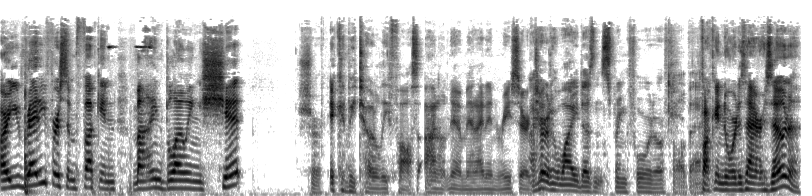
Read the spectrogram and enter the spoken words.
are you ready for some fucking mind-blowing shit? Sure. It could be totally false. I don't know, man. I didn't research I it. heard Hawaii doesn't spring forward or fall back, Fucking nor does Arizona.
